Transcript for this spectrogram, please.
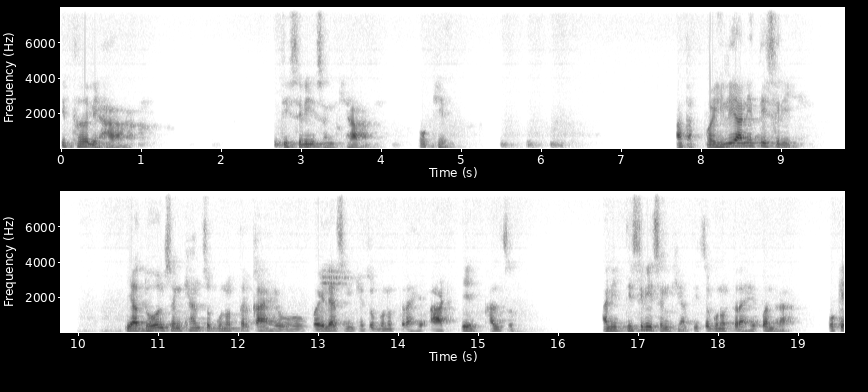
इथं लिहा. तिसरी संख्या. ओके. आता पहिली आणि तिसरी. या दोन संख्यांचं गुणोत्तर काय आहे हो? पहिल्या संख्येचं गुणोत्तर आहे आठ हे खालचं. आणि तिसरी संख्या तिचं गुणोत्तर आहे पंधरा. ओके.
